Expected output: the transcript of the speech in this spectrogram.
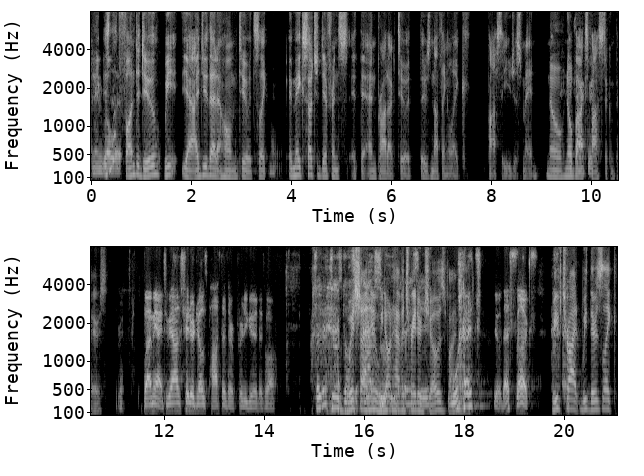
and then you Isn't that it. fun to do? We yeah, I do that at home too. It's like it makes such a difference at the end product too. It there's nothing like pasta you just made. No no box pasta compares. But I mean, to be honest, Trader Joe's pastas are pretty good as well. Trader Joe's goes Wish I knew we don't absolutely have a Trader. Joe's by. What? Yo, that sucks. We've tried. We there's like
